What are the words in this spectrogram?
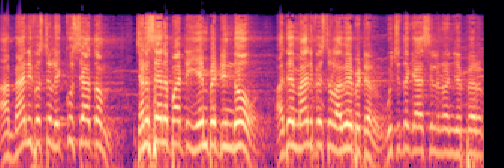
ఆ మేనిఫెస్టోలో ఎక్కువ శాతం జనసేన పార్టీ ఏం పెట్టిందో అదే మేనిఫెస్టోలు అవే పెట్టారు. ఉచిత గ్యాస్ సిలిండర్ అని చెప్పారు.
